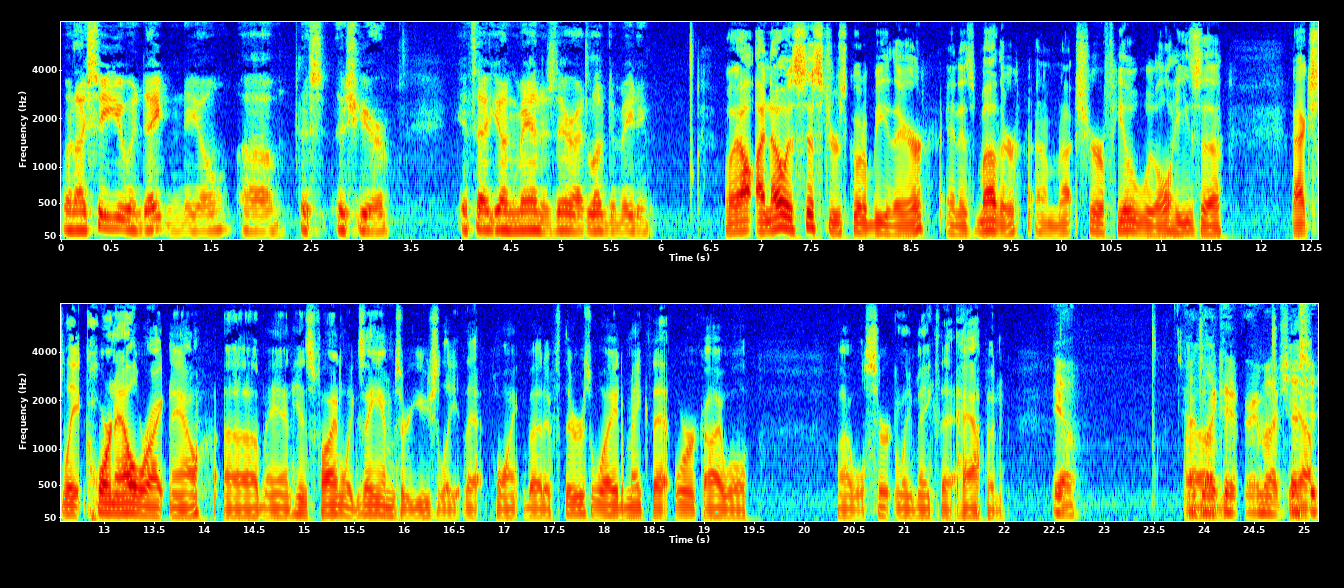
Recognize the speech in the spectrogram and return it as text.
when I see you in Dayton, Neil, um, this this year, if that young man is there, I'd love to meet him. Well, I know his sister's going to be there and his mother. I'm not sure if he will. He's uh, actually at Cornell right now, um, and his final exams are usually at that point. But if there's a way to make that work, I will. I will certainly make that happen. Yeah, I'd Um, like that very much. That's yeah. a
